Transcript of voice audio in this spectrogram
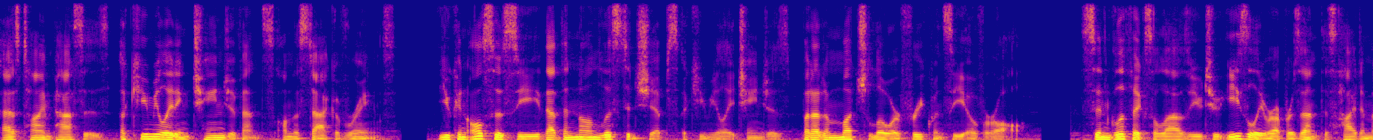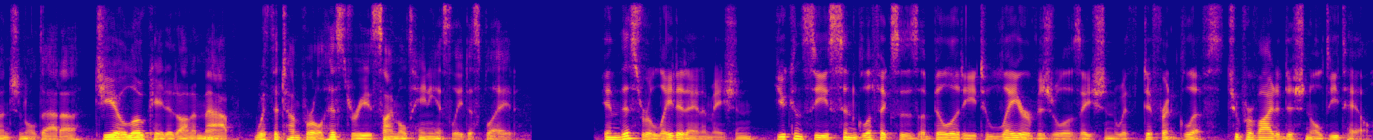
as time passes, accumulating change events on the stack of rings. You can also see that the non-listed ships accumulate changes, but at a much lower frequency overall. SynGlyphX allows you to easily represent this high-dimensional data, geolocated on a map, with the temporal histories simultaneously displayed. In this related animation, you can see SynGlyphX' ability to layer visualization with different glyphs to provide additional detail.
